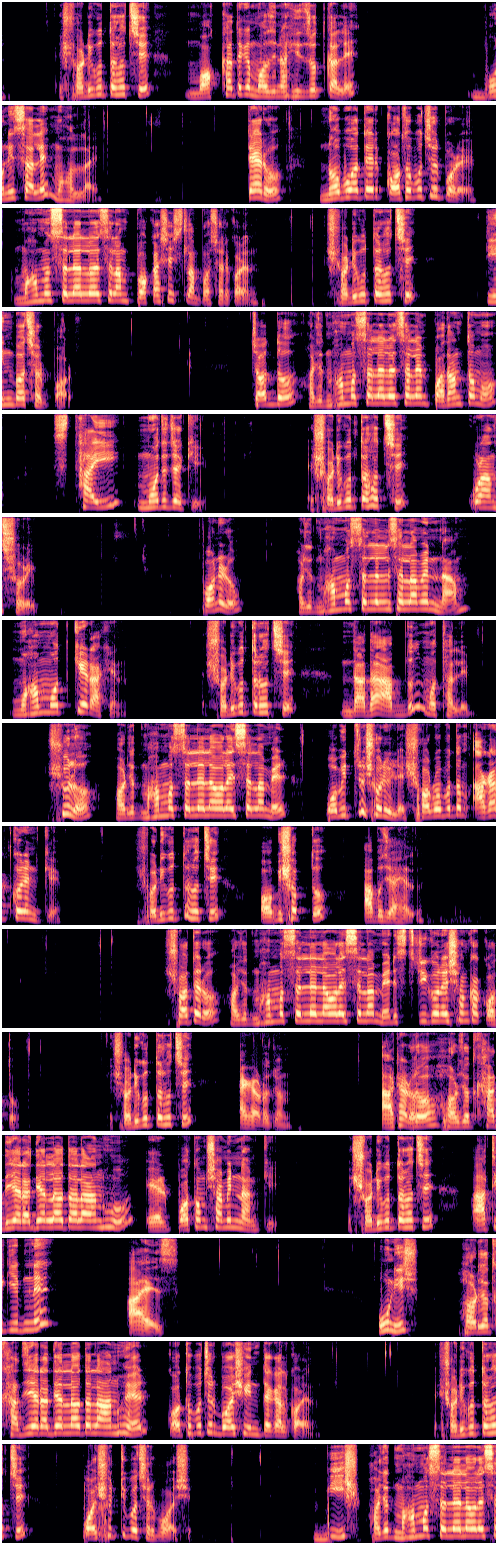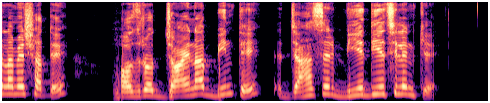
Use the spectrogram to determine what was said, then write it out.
সঠিক উত্তর হচ্ছে মক্কা থেকে মদিনা হিজরতকালে বনিসালে মহল্লায়। তেরো, নবুয়াতের কত বছর পরে মোহাম্মদ সাল্লাহ সাল্লাম প্রকাশ্যে ইসলাম প্রচার করেন? সঠিক উত্তর হচ্ছে তিন বছর পর। চোদ্দ হজরত মোহাম্মদ সাল্লা সাল্লাম প্রধানতম স্থায়ী মজেজা কি? সঠিক উত্তর হচ্ছে কোরআন শরীফ। পনেরো হজরত মোহাম্মদ সাল্লা সাল্লামের নাম মোহাম্মদ কে রাখেন? সঠিক উত্তর হচ্ছে দাদা আব্দুল মোতালিব। ষোলো হজরত মোহাম্মদ সাল্লাহ আলাইসাল্লামের পবিত্র শরীরে সর্বপ্রথম আঘাত করেন কে? সঠিক উত্তর হচ্ছে অবিশপ্ত আবু জাহেল। সতেরো হজরত মোহাম্মদ সাল্লাহ আলাইসাল্লামের স্ত্রীগণের সংখ্যা কত? সঠিক উত্তর হচ্ছে এগারো জন। আঠারো হরজত খাদিজা রাদি আল্লাহ তালা আনহু এর প্রথম স্বামীর নাম কি? সঠিক উত্তর হচ্ছে আতিক ইবনে আয়েজ উনিশ হরজত খাদিজা রাদি আল্লাহ তালা আনহুয়ের কত বছর বয়সে ইন্তেকাল করেন? সঠিক উত্তর হচ্ছে পঁয়ষট্টি বছর বয়সে। বিশ হজরত মোহাম্মদ সাল্লাহ আলাইসাল্লামের সাথে হজরত জয়নাব বিনতে জাহাজের বিয়ে দিয়েছিলেন কে?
